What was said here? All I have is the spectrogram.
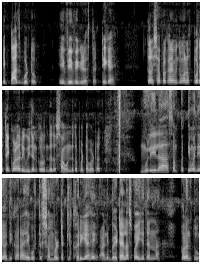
हे पाच बोटं हे वेगवेगळे असतात. ठीक आहे? तर अशा प्रकारे मी तुम्हाला परत एक वेळा रिव्हिजन करून देतो सांगून देतो पटापट. मुलीला संपत्तीमध्ये अधिकार आहे ही गोष्ट शंभर टक्के खरी आहे आणि भेटायलाच पाहिजे त्यांना. परंतु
